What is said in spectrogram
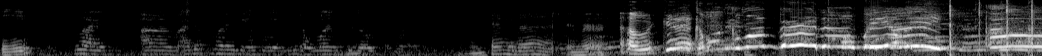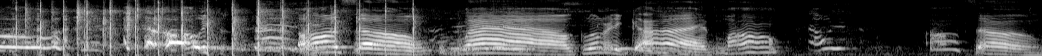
hmm Like, um, I guess one example is, you know, wanting to go somewhere. Amen. Amen. Oh, we're good. Come on in. Come on, Bird. Oh, really? Oh. Oh. oh. Awesome. Wow. Glory to God. Mom. Awesome.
